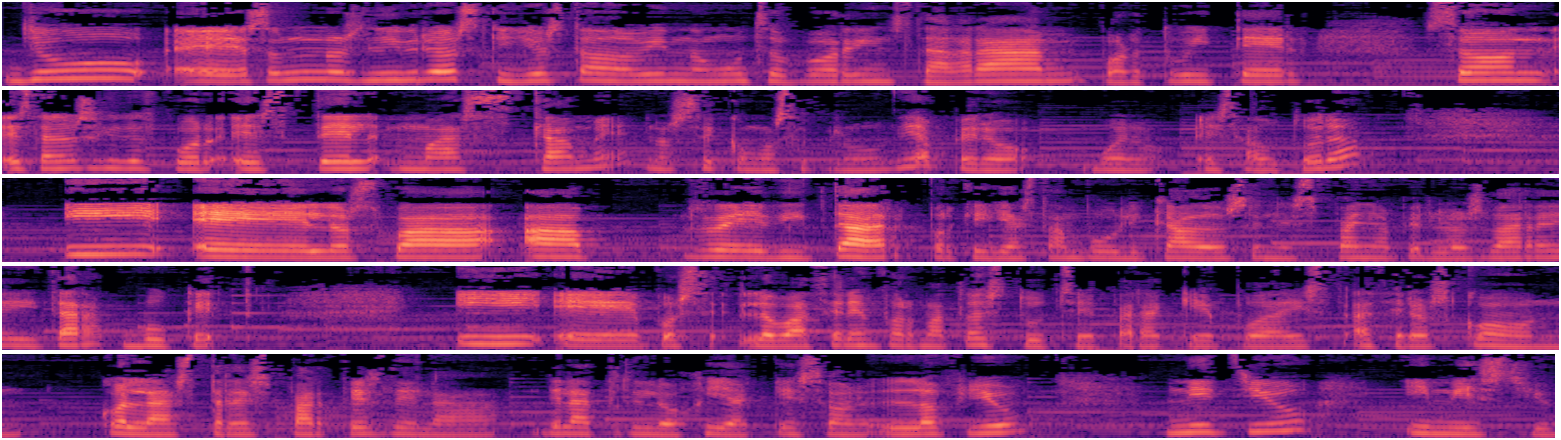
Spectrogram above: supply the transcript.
You eh, son unos libros que yo he estado viendo mucho por Instagram, por Twitter, están escritos por Estelle Mascame, no sé cómo se pronuncia, pero bueno, es autora. Y eh, los va a reeditar, porque ya están publicados en España, pero los va a reeditar Bucket. Y eh, pues lo va a hacer en formato estuche para que podáis haceros con, con las tres partes de la, de la trilogía, que son Love You, Need You y Miss You.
